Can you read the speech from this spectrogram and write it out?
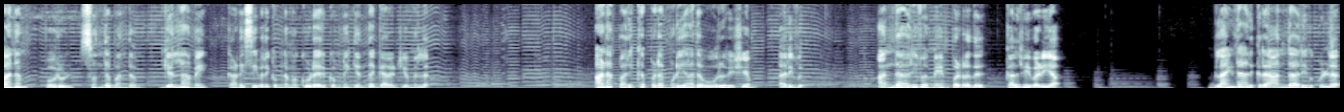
பணம் பொருள் சொந்த பந்தம் எல்லாமே கடைசி வரைக்கும் நம்ம கூட இருக்கும்னு எந்த கேரண்டியும் இல்லை. ஆனா பறிக்கப்பட முடியாத ஒரு விஷயம் அறிவு. அந்த அறிவு மேம்படுறது கல்வி வழியா. பிளைண்டா இருக்கிற அந்த அறிவுக்குள்ள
